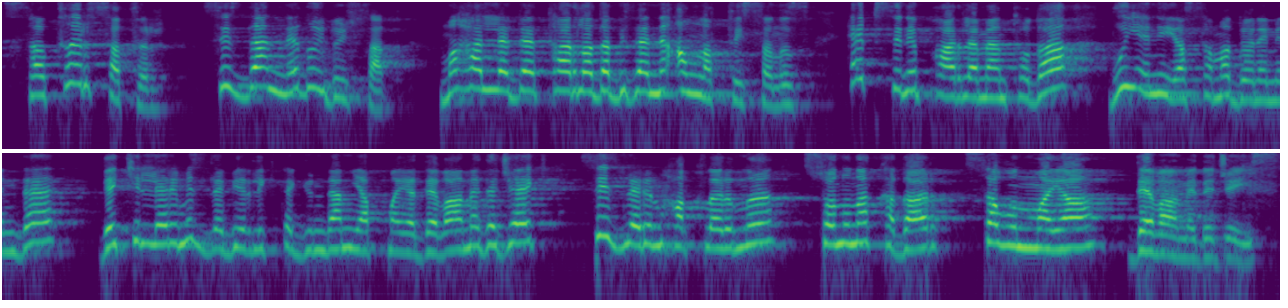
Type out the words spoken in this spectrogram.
satır satır sizden ne duyduysak, mahallede, tarlada bize ne anlattıysanız hepsini parlamentoda bu yeni yasama döneminde vekillerimizle birlikte gündem yapmaya devam edecek. Sizlerin haklarını sonuna kadar savunmaya devam edeceğiz.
